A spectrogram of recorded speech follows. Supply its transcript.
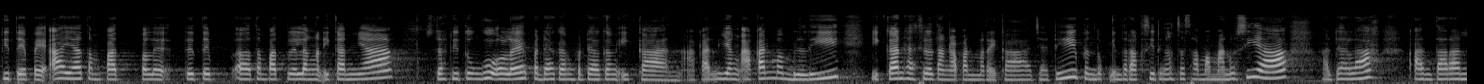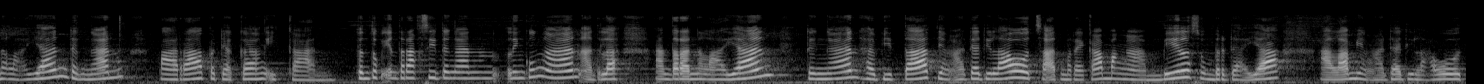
di TPA ya tempat pele, uh, tempat pelelangan ikannya sudah ditunggu oleh pedagang-pedagang ikan akan yang akan membeli ikan hasil tangkapan mereka. Jadi bentuk interaksi dengan sesama manusia adalah antara nelayan dengan para pedagang ikan. Bentuk interaksi dengan lingkungan adalah antara nelayan dengan habitat yang ada di laut saat mereka mengambil sumber daya alam yang ada di laut.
